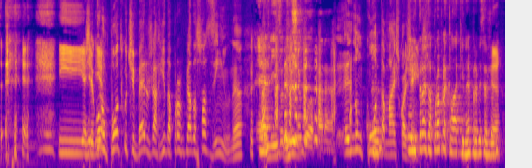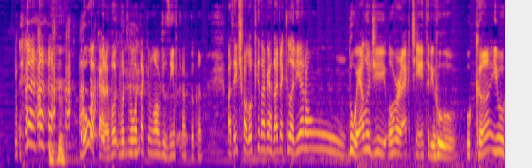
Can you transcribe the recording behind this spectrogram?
e a gente. Chegou e- num ponto que o Tibério já ri da própria piada sozinho, né? É o nível que chegou a parar. Ele não conta mais com a Ele gente. traz a própria claque, né? Pra ver se ajuda. Boa, cara. Vou, vou, vou botar aqui um áudiozinho ficar tocando. Mas a gente falou que na verdade aquilo ali era um duelo de overacting entre o, o Khan e o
